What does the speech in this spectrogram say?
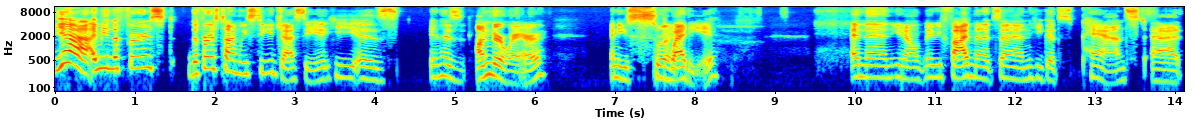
yeah. I mean, the first the first time we see Jesse, he is in his underwear and he's Right. And then you know maybe five minutes in he gets pantsed at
